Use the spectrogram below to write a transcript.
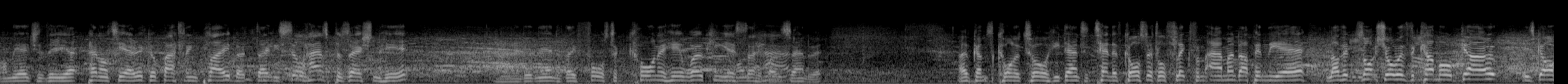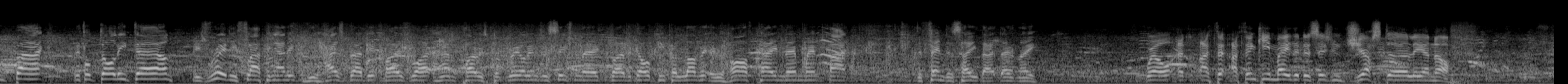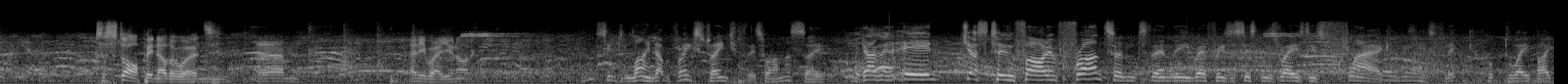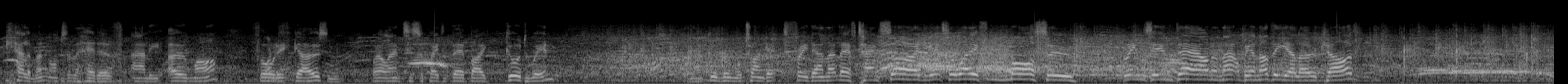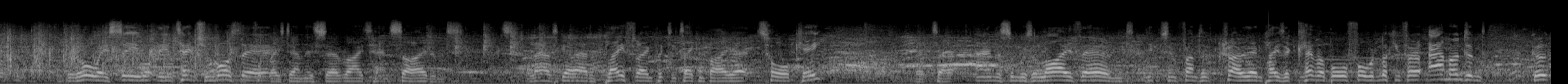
on the edge of the uh, penalty area, good battling play, but Daly still has possession here. And in the end, they forced a corner here. Woking, yes, they have. By the sound of it. Over comes the corner Torquay down to 10, of course. Little flick from Amond up in the air. Lovett's not sure whether to come or go. He's gone back. Little dolly down. He's really flapping at it. He has grabbed it by his right hand post, but real indecision there by the goalkeeper Lovett, who half came, then went back. Defenders hate that, don't they? Well, I, th I think he made the decision just early enough to stop, in other words. Um, anyway, you're not seemed to lined up very strangely for this one, I must say. McGavin in, just too far in front, and then the referee's assistant has raised his flag. His flick hooked away by Kellerman onto the head of Ali Omar. Forward it goes, and well anticipated there by Goodwin. Goodwin will try and get free down that left-hand side. He gets away from Moss, who brings him down, and that'll be another yellow card. We'll always see what the intention was there. Race down this uh, right-hand side, and allowed to go out of play, throwing quickly taken by uh, Torquay. But uh, Anderson was alive there and nicks in front of Crow, then plays a clever ball forward looking for Amond and good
